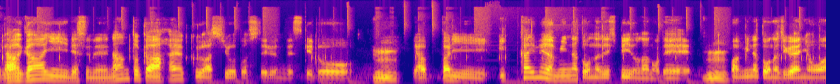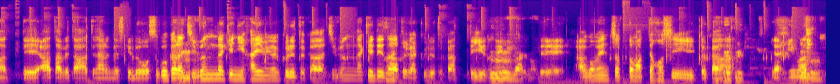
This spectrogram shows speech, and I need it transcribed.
長いですね。なんとか早くはしようとしてるんですけど、うん。やっぱり1回目はみんなと同じスピードなので、うん。まあ、みんなと同じぐらいに終わって、あー食べたってなるんですけど、そこからうん自分だけ2杯目が来るとか、自分だけデザートが来るとかっていうのがよくあるので、あ、ごめん、ちょっと待ってほしいとか、いや、今、うん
